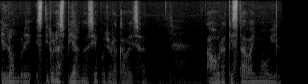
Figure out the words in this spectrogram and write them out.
El hombre estiró las piernas y apoyó la cabeza. Ahora que estaba inmóvil,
